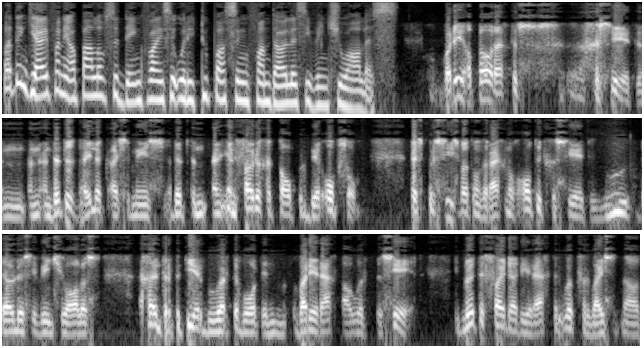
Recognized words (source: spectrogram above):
Wat dink jy van die appelhof se denkwyse oor die toepassing van dolus eventualis? Wat die appelregters gesê het en, en en dit is duidelik as 'n mens dit in 'n eenvoudige taal probeer opsom. Dis presies wat ons reg nog altyd gesê het hoe dolus eventualis geïnterpreteer behoort te word en wat die reg daaroor te sê het. Die blote feit dat die regter ook verwys het na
